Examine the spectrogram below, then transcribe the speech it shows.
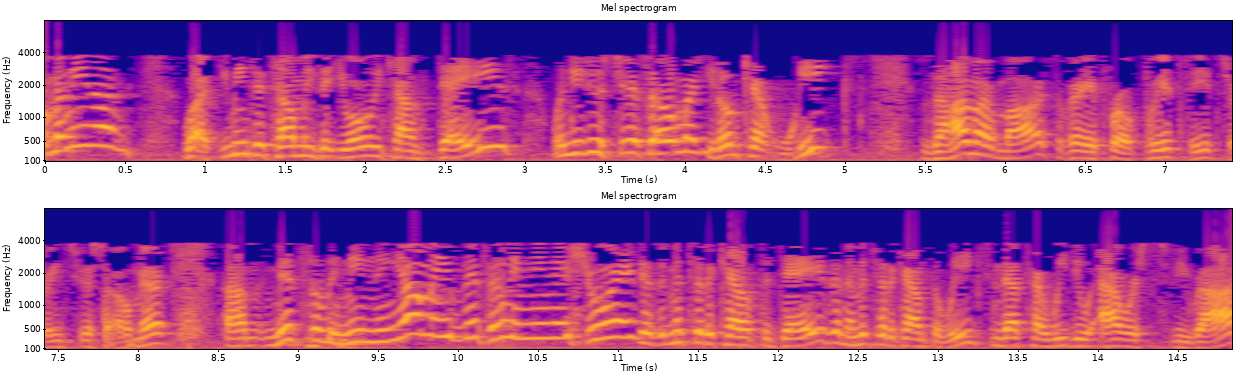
What you mean to tell me that you only count days when you do Sir Omer? You don't count weeks? Zahamar Mar, so very appropriate. See, it's during Shvisa Omer. Um, mitzvah liminin yomi, mitzvah liminin shuei. There's a mitzvah to count the days and a mitzvah to count the weeks, and that's how we do our svira.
